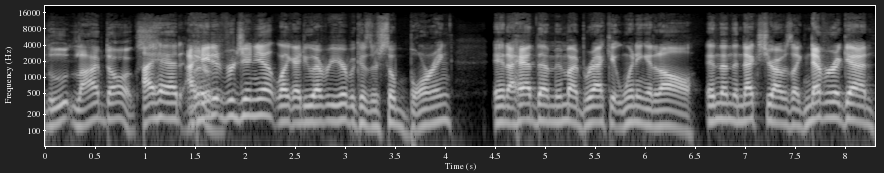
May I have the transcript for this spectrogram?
Lu- live dogs. I had I hated Virginia like I do every year because they're so boring, and I had them in my bracket winning it all. And then the next year I was like, never again,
